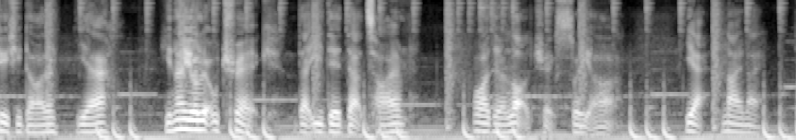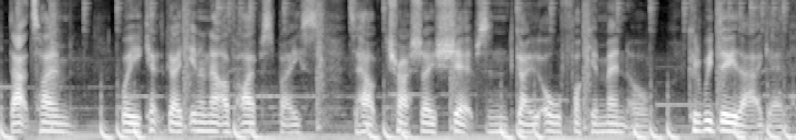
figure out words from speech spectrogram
Chi Chi, darling. Yeah? You know your little trick that you did that time? Well, I did a lot of tricks, sweetheart. Yeah, no, no. That time where you kept going in and out of hyperspace to help trash those ships and go all fucking mental. Could we do that again?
